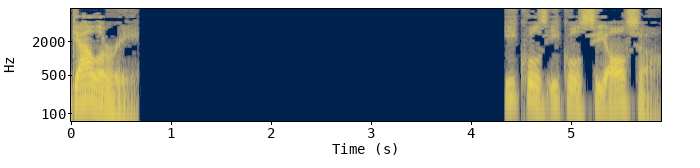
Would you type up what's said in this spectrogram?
Gallery. See also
